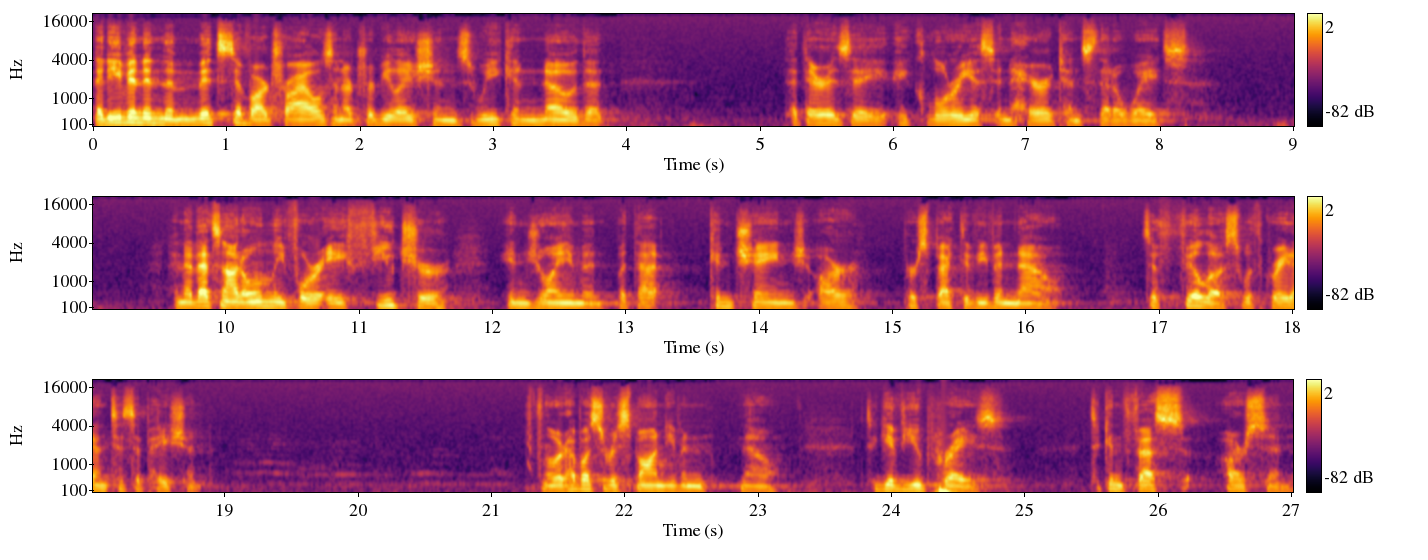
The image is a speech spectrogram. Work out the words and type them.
that even in the midst of our trials and our tribulations, we can know that, that there is a, a glorious inheritance that awaits. And that that's not only for a future enjoyment, but that can change our perspective even now to fill us with great anticipation. Lord, help us to respond even now, to give you praise, to confess our sin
